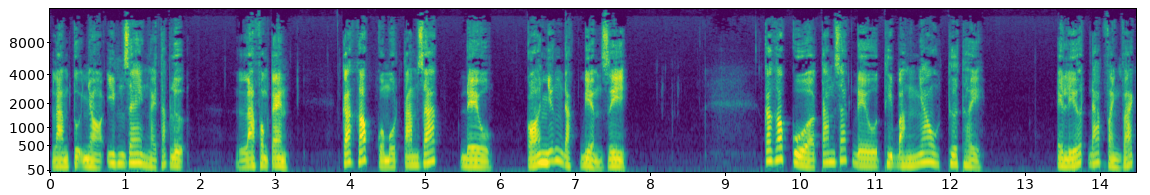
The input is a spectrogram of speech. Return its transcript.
làm tụi nhỏ im re ngày táp lự. La Fontaine, các góc của một tam giác đều có những đặc điểm gì? Các góc của tam giác đều thì bằng nhau, thưa thầy. Elliot đáp vành vách.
